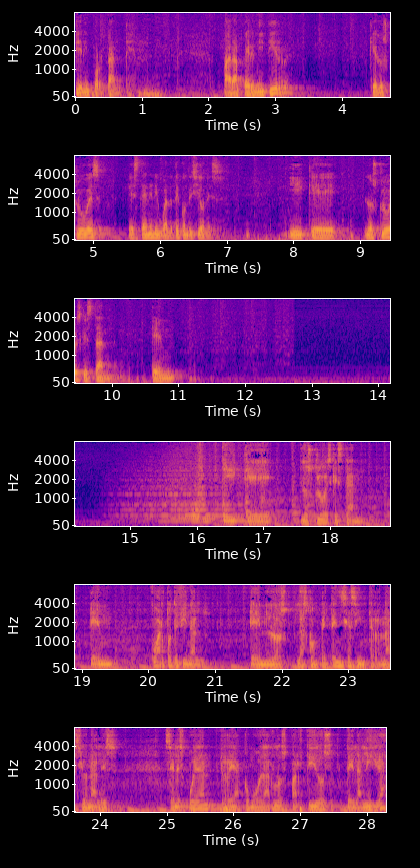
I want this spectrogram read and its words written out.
bien importante. Para permitir que los clubes estén en igualdad de condiciones y que los clubes que están en los clubes que están en cuartos de final en los- las competencias internacionales se les puedan reacomodar los partidos de la liga,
